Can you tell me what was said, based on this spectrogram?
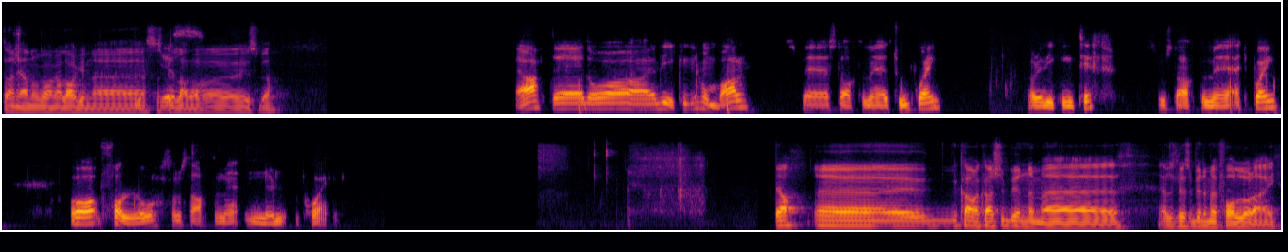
Ta en gjennomgang av lagene som spiller, da, Husebø? Ja, det er da Viking håndball. som starter med to poeng. Da er det Viking TIFF som starter med ett poeng. Og Follo som starter med null poeng. Ja, øh, vi kan vel kanskje begynne med Jeg har lyst til å begynne med Follo. der, jeg.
